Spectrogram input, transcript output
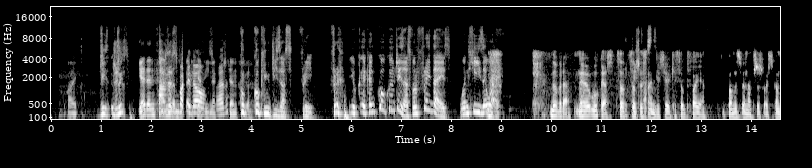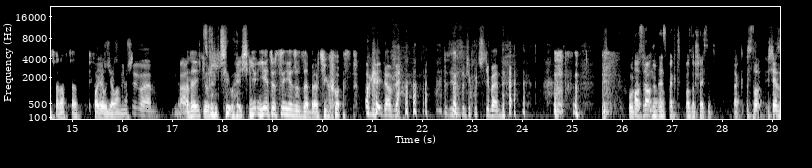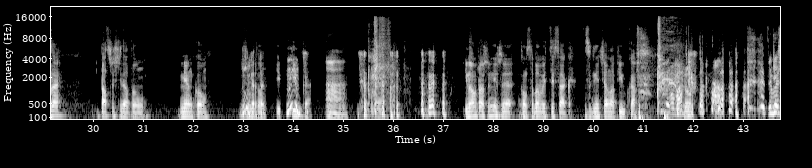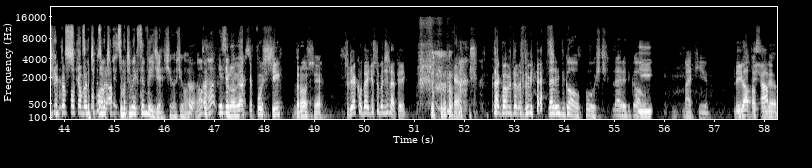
Like, Jesus, Jesus, Jeden fan Jesus fucking cook, cooking Jesus, free. free. You can cook with Jesus for three days when he is away. Dobra, e, Łukasz, co, co ty sądzisz? Jakie są twoje pomysły na przyszłość konsolowca, twoją ja działalność? skończyłem. A, Ale już Skończyłeś. Je- Jezus, Jezus zabrał ci głos. Okej, dobra. Z Jezusem się kłócić nie będę. Pozdro, no. respekt, pozdro 600. Tak, sto, siedzę i patrzę się na tą miękką, żółtą Skarpetę. pi- piłkę A, i mam wrażenie, że konsolowy tysak zgnieciona piłka. Zobaczymy, zobaczymy, zobaczymy, jak z tym wyjdzie. Cicho, cicho. No, no, jest którą jak... jak się puści, to rośnie. Czyli jak odejdziesz, to będzie lepiej. Nie. Tak mamy to rozumieć. Let it go, puść. Let it go, I, Matthew. i lata up. sobie,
